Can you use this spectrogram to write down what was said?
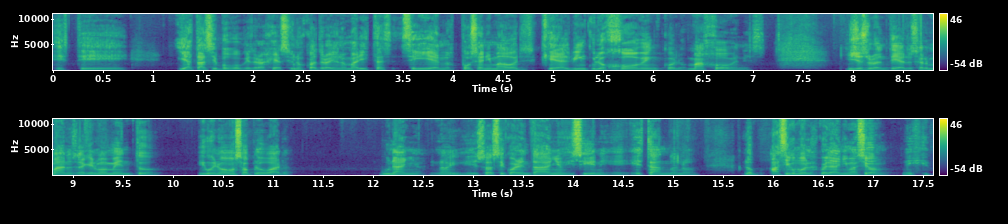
Este, y hasta hace poco que trabajé, hace unos cuatro años en los maristas, seguía en los post-animadores, que era el vínculo joven con los más jóvenes. Y yo se lo planteé a los hermanos en aquel momento, y bueno, vamos a probar un año, ¿no? Y eso hace 40 años y siguen eh, estando, ¿no? así como la escuela de animación. Dije,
